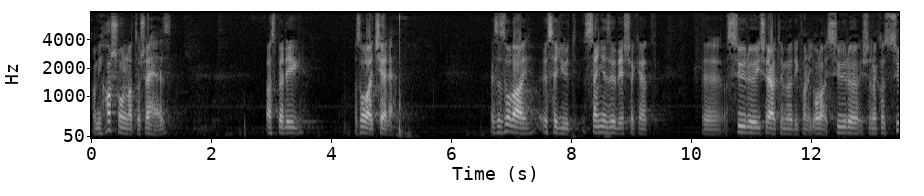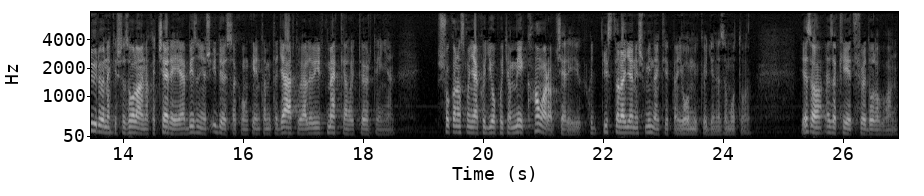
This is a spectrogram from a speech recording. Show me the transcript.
ami hasonlatos ehhez, az pedig az olajcsere. Ez az olaj összegyűjt szennyeződéseket, a szűrő is eltömődik, van egy olajszűrő, és ennek a szűrőnek és az olajnak a cseréje bizonyos időszakonként, amit a gyártó előírt, meg kell, hogy történjen. Sokan azt mondják, hogy jobb, hogyha még hamarabb cseréljük, hogy tiszta legyen, és mindenképpen jól működjön ez a motor. Ez a, ez a két fő dolog van.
